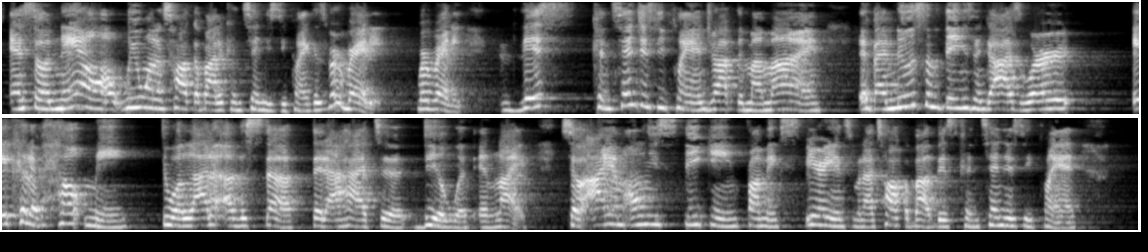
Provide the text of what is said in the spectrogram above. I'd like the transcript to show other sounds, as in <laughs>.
And so now we want to talk about a contingency plan because we're ready. We're ready. This contingency plan dropped in my mind if I knew some things in God's word, it could have helped me through a lot of other stuff that I had to deal with in life. So I am only speaking from experience when I talk about this contingency plan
